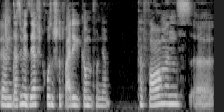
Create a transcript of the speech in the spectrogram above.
ähm, da sind wir sehr großen Schritt weitergekommen von der Performance. Äh,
